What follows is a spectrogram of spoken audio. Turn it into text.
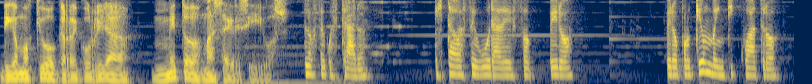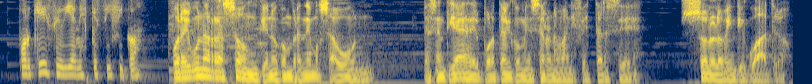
digamos que hubo que recurrir a métodos más agresivos. Los secuestraron. Estaba segura de eso, pero... Pero ¿por qué un 24? ¿Por qué ese día en específico? Por alguna razón que no comprendemos aún, las entidades del portal comenzaron a manifestarse solo los 24.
